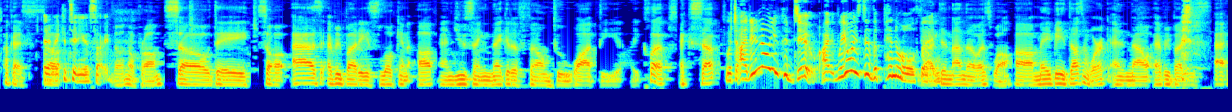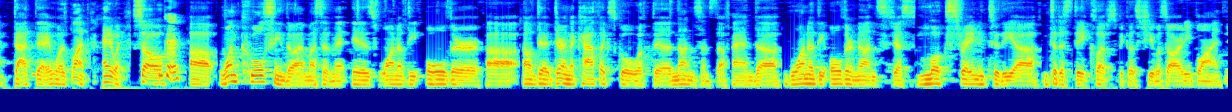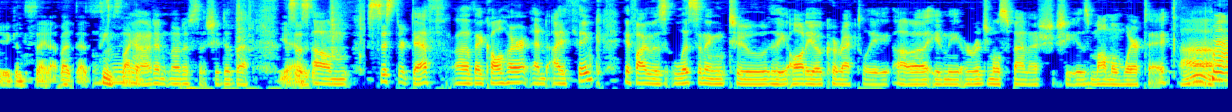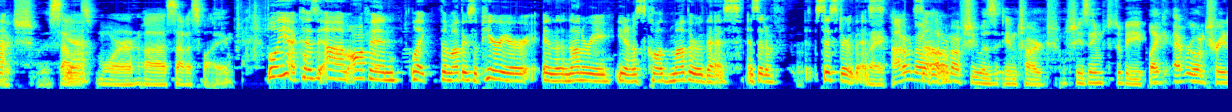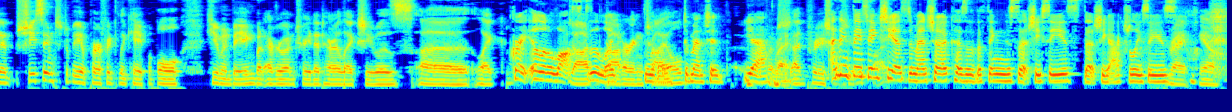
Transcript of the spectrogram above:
Okay, so, Anyway, continue. Sorry. No, no problem. So they, so as everybody's looking up and using negative film to watch the eclipse, except Which I didn't know you could do. I, we always did the pinhole thing. I did not know as well. Uh, maybe it doesn't work, and now everybody's at that day was blind. Anyway, so Okay. uh, one cool scene though I must admit is one of the older. Uh, oh, they're, they're in the Catholic school with the nuns and stuff, and uh, one of the older nuns just looks straight into the uh, into the, the eclipse because she was was already blind. You can say that, but that seems Oh, like yeah, a, I didn't notice that she did that. Yeah, this is was- um, Sister Death, uh, they call her, and I think if I was listening to the audio correctly, uh, in the original Spanish, she is Mama Muerte, Ah. Yeah. which sounds more uh, satisfying. Well, yeah, because um, often, like the mother superior in the nunnery, you know, it's called mother this instead of sister this. Right. I don't know. So- I don't know if she was in charge. She seemed to be like everyone treated. She seemed to be a perfectly capable human being, but everyone treated her like she was, uh, like. Great, a little lost, Dot- a little, like doddering little child. dementia. Yeah. Right. I'm pretty sure. I think she they was think fine. she has dementia because of the things that she sees that she actually sees. Right. Yeah.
